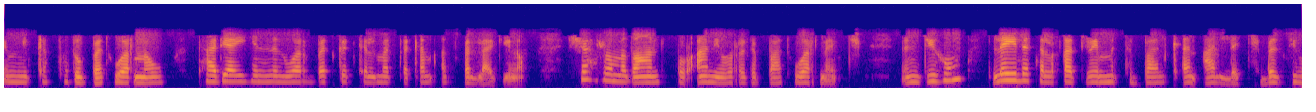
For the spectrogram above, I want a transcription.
የሚከፈቱበት ወር ነው። ታዲያ ይህንን ወር በትክክል መጠቀም አስፈላጊ ነው። ሸህ ረመዳን ቁርአን የወረደባት ወር ነች። እንዲሁም ለይለተል ቀድር የምትባል ቀን አለች። በዚሁ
